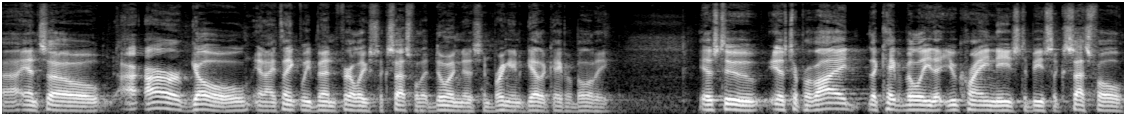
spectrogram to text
Uh, and so our, our goal, and I think we've been fairly successful at doing this and bringing together capability, is to, is to provide the capability that Ukraine needs to be successful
